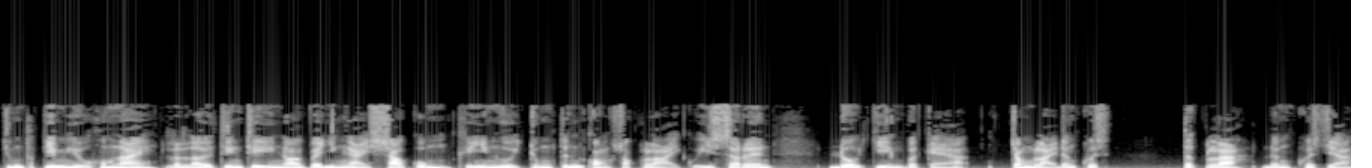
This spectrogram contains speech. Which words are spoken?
chúng ta tìm hiểu hôm nay là lời tiên tri nói về những ngày sau cùng khi những người trung tín còn sót lại của Israel đối diện với kẻ chống lại Đấng Christ, tức là Đấng Christ giả,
